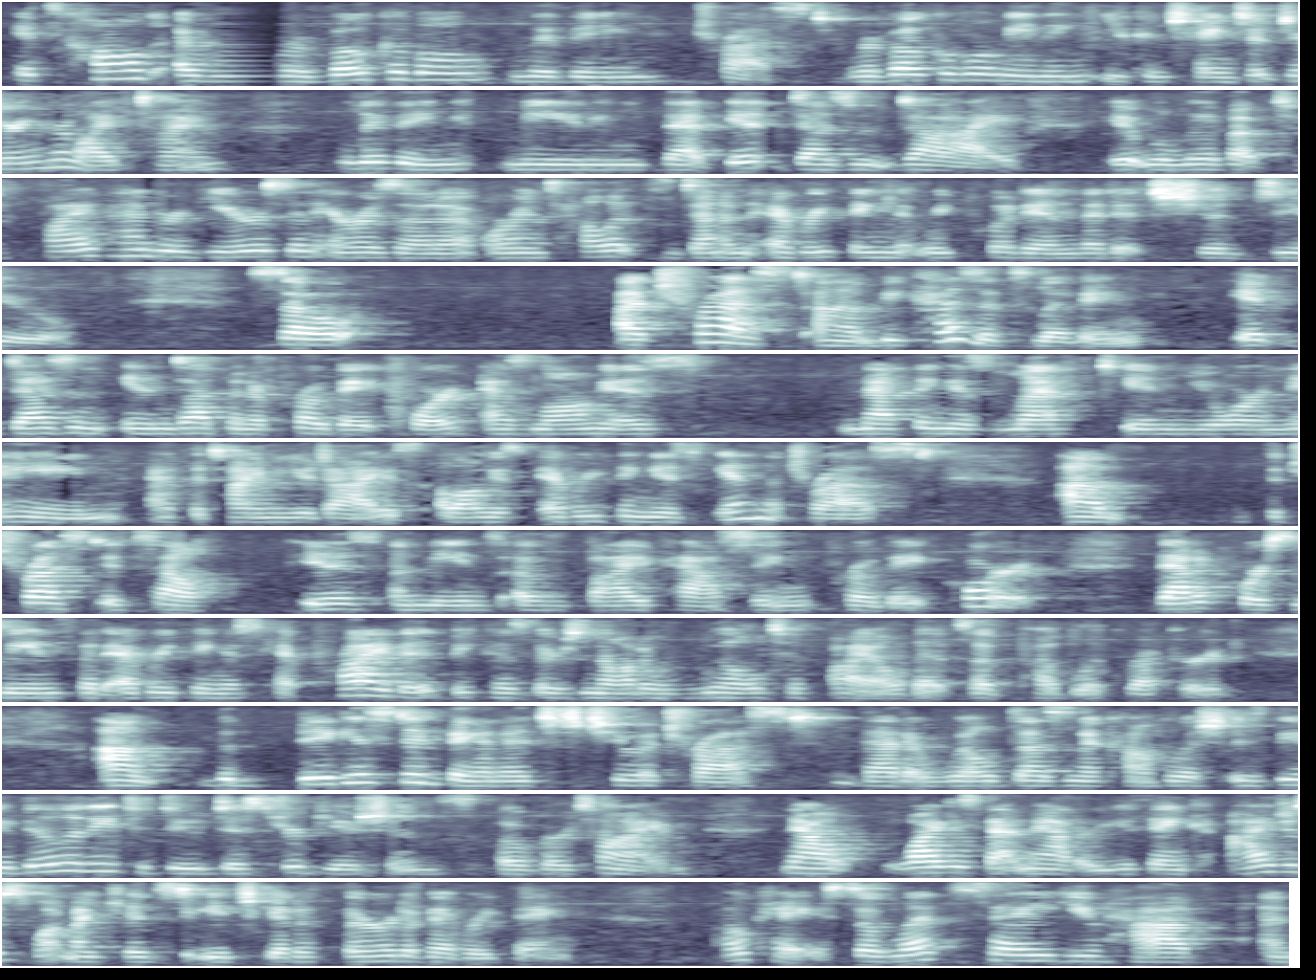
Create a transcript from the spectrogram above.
It's called a revocable living trust. Revocable meaning you can change it during your lifetime. Living meaning that it doesn't die. It will live up to 500 years in Arizona or until it's done everything that we put in that it should do. So a trust, um, because it's living, it doesn't end up in a probate court as long as nothing is left in your name at the time you die, as long as everything is in the trust. Um, the trust itself is a means of bypassing probate court. That, of course, means that everything is kept private because there's not a will to file that's of public record. Um, the biggest advantage to a trust that a will doesn't accomplish is the ability to do distributions over time. Now, why does that matter? You think, I just want my kids to each get a third of everything. Okay, so let's say you have a,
